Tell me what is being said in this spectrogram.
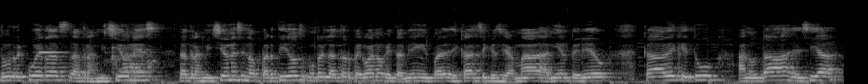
¿Tú recuerdas las transmisiones, las transmisiones en los partidos? Un relator peruano que también en paz descanse, que se llamaba Daniel Peredo, cada vez que tú anotabas decía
